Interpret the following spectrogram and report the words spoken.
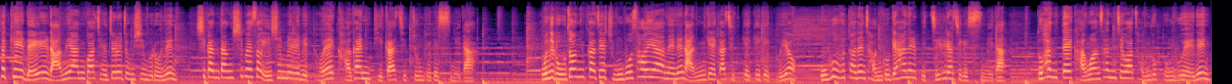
특히 내일 남해안과 제주를 중심으로는 시간당 10에서 20mm의 강한 비가 집중되겠습니다. 오늘 오전까지 중부 서해안에는 안개가 짙게 끼겠고요. 오후부터는 전국의 하늘빛이 흐려지겠습니다. 또 한때 강원 산지와 전북 동부에는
